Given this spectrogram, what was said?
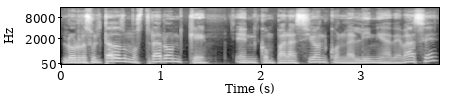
Los resultados mostraron que En comparación con la línea de base,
